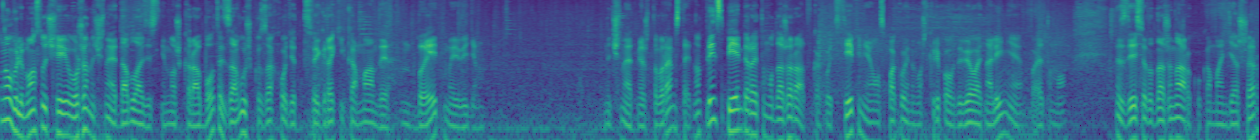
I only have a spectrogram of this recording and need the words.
Ну, в любом случае, уже начинает дабла здесь немножко работать. За вышку заходят игроки команды Бейт, мы видим. Начинает между товарами стоять. Но, в принципе, Эмбер этому даже рад в какой-то степени. Он спокойно может крипов добивать на линии, поэтому здесь это даже на руку команде Ашер.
